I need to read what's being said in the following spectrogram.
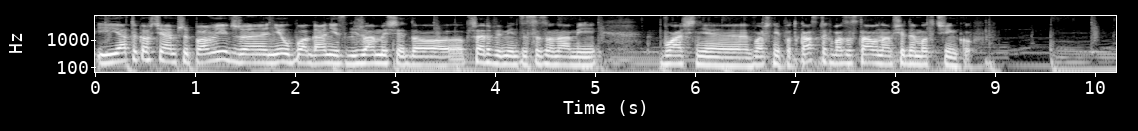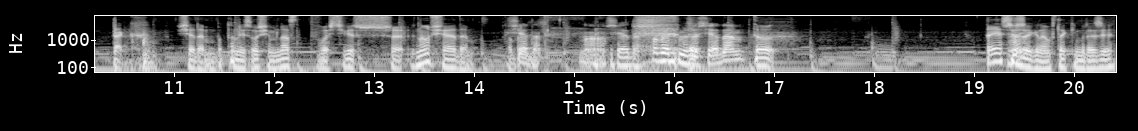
I ja tylko chciałem przypomnieć, że nieubłaganie zbliżamy się do przerwy między sezonami właśnie, właśnie podcastu. Chyba zostało nam 7 odcinków. Tak, 7, bo ten jest 18, właściwie 6, no 7. 7, no 7. Powiedzmy, że 7. To, to ja się no. żegnam w takim razie.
